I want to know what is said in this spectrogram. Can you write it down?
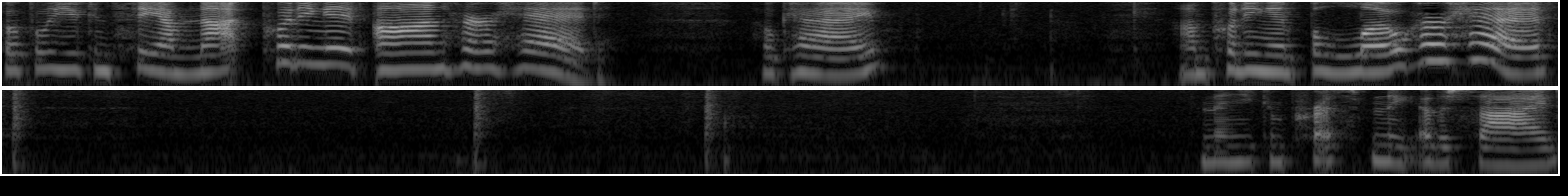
hopefully you can see I'm not putting it on her head. Okay? I'm putting it below her head and then you can press from the other side.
